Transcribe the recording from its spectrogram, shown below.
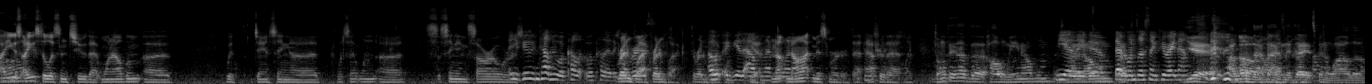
I used I Um, used to listen to that one album uh, with dancing. Uh, what's that one? Uh, singing sorrow or If you can tell me what color, what color the red and cover black, is. red and black, the red and Oh, black. one. yeah, the album after not one. not Miss Murder. That after Okay. that, like Don't they have the Halloween album? Isn't yeah, they do. album? That everyone's listening to right now. Yeah, I love Oh, that no, back in the day. It's been a while though.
